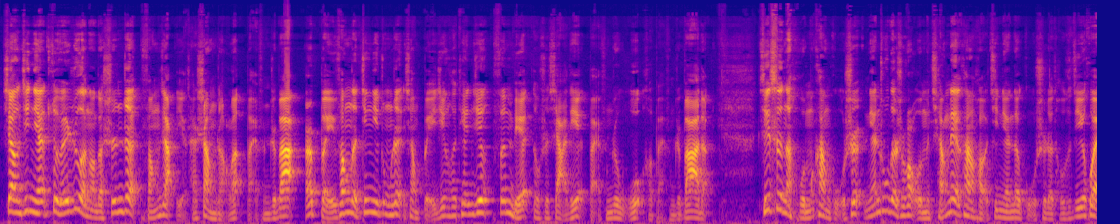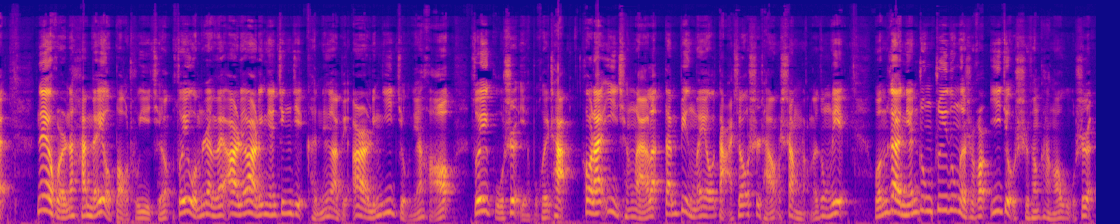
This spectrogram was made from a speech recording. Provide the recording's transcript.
像今年最为热闹的深圳，房价也才上涨了百分之八，而北方的经济重镇像北京和天津，分别都是下跌百分之五和百分之八的。其次呢，我们看股市。年初的时候，我们强烈看好今年的股市的投资机会。那会儿呢，还没有爆出疫情，所以我们认为二零二零年经济肯定要比二零一九年好，所以股市也不会差。后来疫情来了，但并没有打消市场上涨的动力。我们在年终追踪的时候，依旧十分看好股市，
